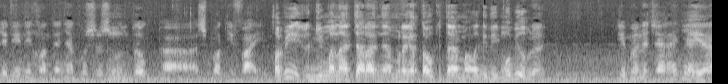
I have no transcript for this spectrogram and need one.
Jadi ini kontennya khusus Hmm. untuk uh, Spotify. Tapi gimana caranya mereka tahu kita emang lagi di mobil, Bray? Gimana caranya ya?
